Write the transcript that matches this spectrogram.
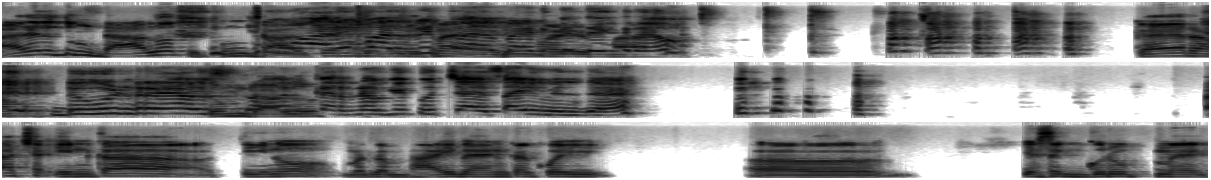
अरे तो तुम डालो तो तुम डालते हो, पास भी तो है बैठ के देख रहे हो। कह रहा हूँ ढूंढ रहे हो तुम डालो। स्क्रॉल करने की कुछ ऐसा ही मिल जाए। अच्छा इनका तीनों मतलब भाई बहन का कोई अ, जैसे ग्रुप में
